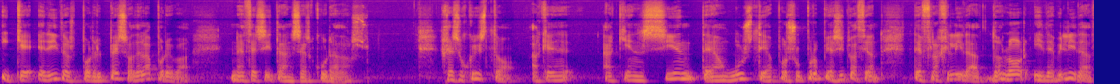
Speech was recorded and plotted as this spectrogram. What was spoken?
y que, heridos por el peso de la prueba, necesitan ser curados. Jesucristo, a, a quien siente angustia por su propia situación de fragilidad, dolor y debilidad,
